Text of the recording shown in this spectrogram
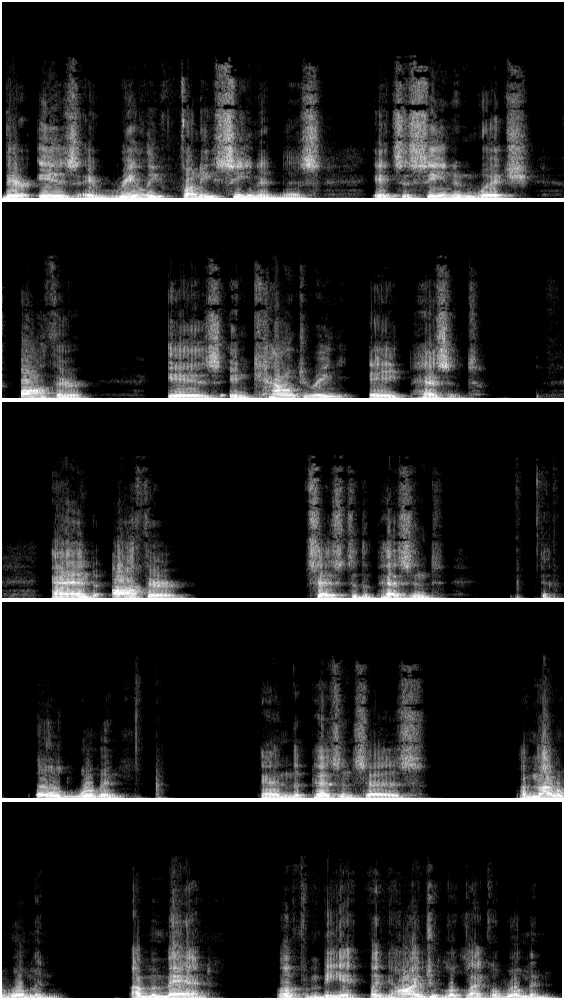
There is a really funny scene in this. It's a scene in which Arthur is encountering a peasant. And Arthur says to the peasant, old woman. And the peasant says, I'm not a woman. I'm a man. Well, from behind you look like a woman.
